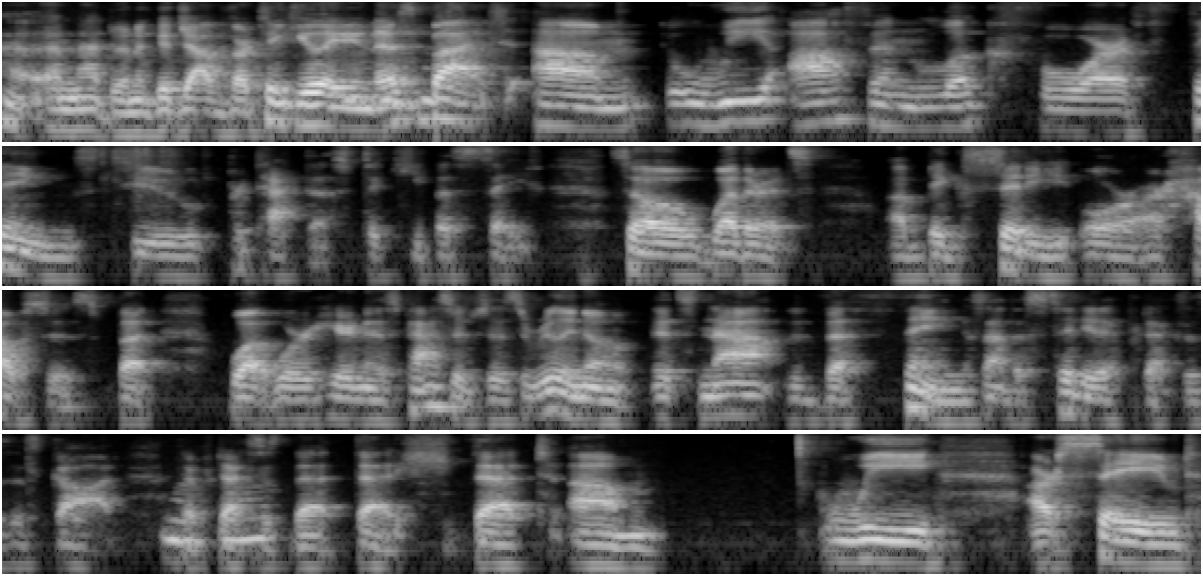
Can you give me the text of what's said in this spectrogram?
I'm not doing a good job of articulating this, but um, we often look for things to protect us, to keep us safe. So whether it's a big city or our houses, but what we're hearing in this passage is really no, it's not the thing, it's not the city that protects us, it's God mm-hmm. that protects us. That that that um, we are saved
